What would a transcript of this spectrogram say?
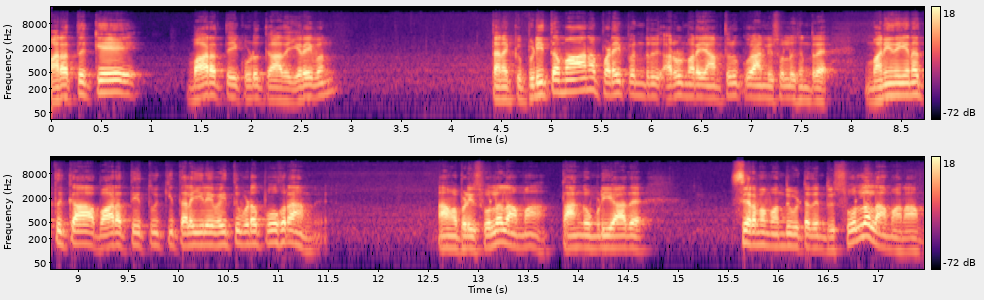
மரத்துக்கே பாரத்தை கொடுக்காத இறைவன் தனக்கு பிடித்தமான படைப்பென்று அருள்மறையாம் திருக்குறானில் சொல்லுகின்ற மனித இனத்துக்கா பாரத்தை தூக்கி தலையிலே வைத்து விடப் போகிறான்? நாம் அப்படி சொல்லலாமா? தாங்க முடியாத சிரமம் வந்துவிட்டது என்று சொல்லலாமா நாம்?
